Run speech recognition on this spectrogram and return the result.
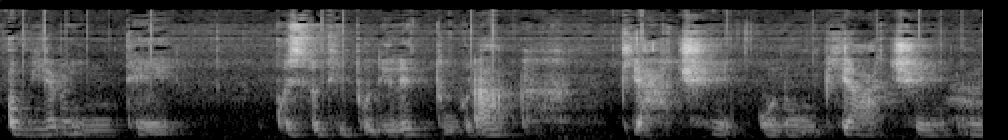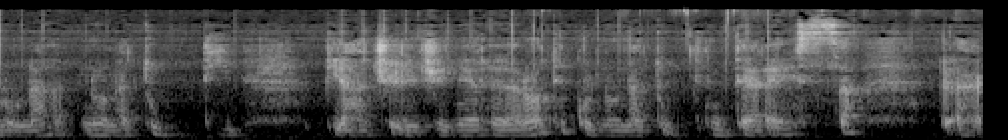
Ovviamente questo tipo di lettura piace o non piace, non a, non a, tutti piace il genere erotico, non a tutti interessa, eh,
